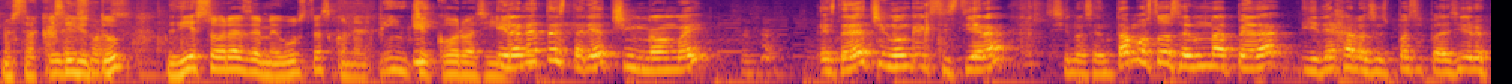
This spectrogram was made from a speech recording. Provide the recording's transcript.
nuestra casa de 10 YouTube, horas. de 10 horas de me gustas con el pinche Y, coro así. y la neta estaría chingón, güey. Estaría chingón que existiera si nos sentamos todos en una peda y deja los espacios para decir,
